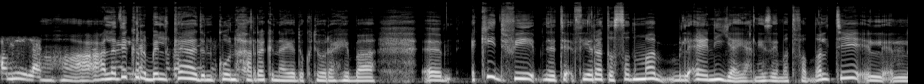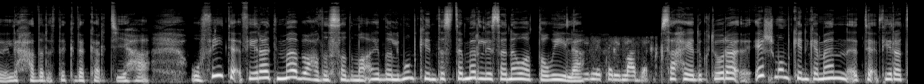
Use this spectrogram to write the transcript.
قليلا. أه. على ذكر بالكاد نكون حركنا يا دكتورة هبة. أكيد في تأثيرات الصدمة الآنية يعني زي ما تفضلتي اللي حضرتك ذكرتيها. وفي تأثيرات ما بعد الصدمة أيضا اللي ممكن تستمر لسنوات طويلة. صح يا دكتورة. إيش ممكن كمان تأثيرات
